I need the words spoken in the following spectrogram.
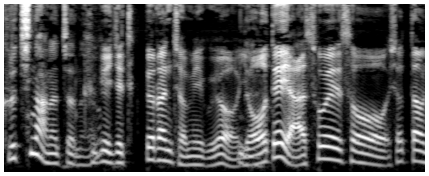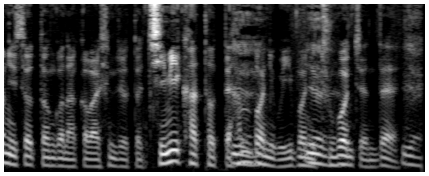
그렇지는 않았잖아요. 그게 이제 특별한 점이고요. 네. 여대 야소에서 셧다운이 있었던 건 아까 말씀드렸던 지미 카터 때한 예. 번이고 이번이 예. 두 번째인데. 예.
